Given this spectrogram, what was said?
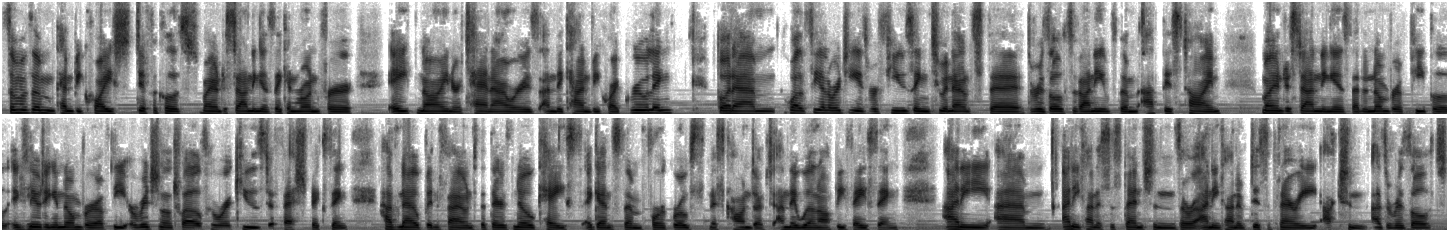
Some of them can be quite difficult my understanding is they can run for eight, nine, or 10 hours and they can be quite grueling. But um, while CLRG is refusing to announce the, the results of any of them at this time, my understanding is that a number of people, including a number of the original 12 who were accused of feis fixing, have now been found that there's no case against them for gross misconduct and they will not be facing any um, any kind of suspensions or any kind of disciplinary action as a result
